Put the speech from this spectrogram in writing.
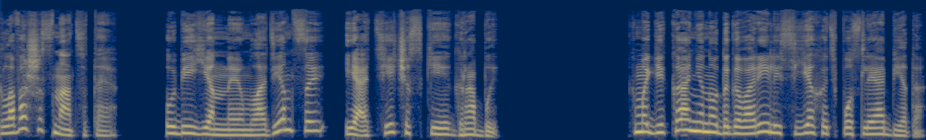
Глава 16. Убиенные младенцы и отеческие гробы. К Магиканину договорились ехать после обеда.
